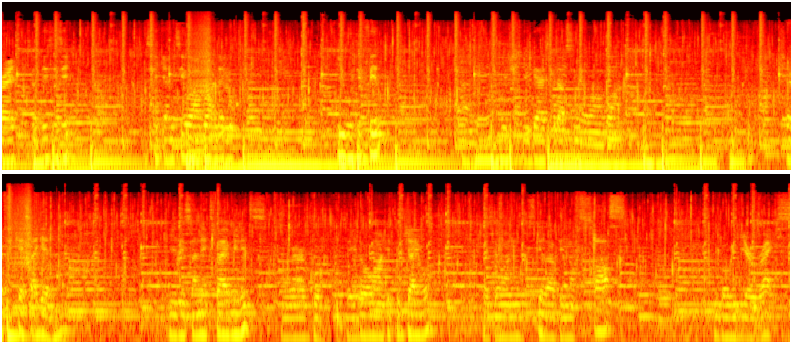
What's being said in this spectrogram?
Alright, so this is it. As you can see I'm going to look beautiful. Wish you guys could have seen I'm going. Chef kiss again. Give this the next five minutes and we are good. So you don't want it to out because you want to still have enough sauce to go with your rice.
